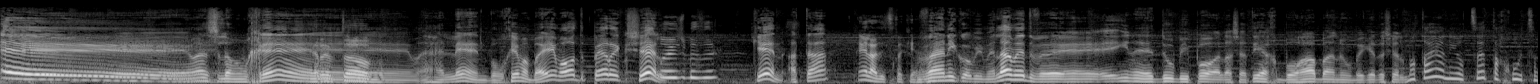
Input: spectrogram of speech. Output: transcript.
היי, מה שלומכם? ערב טוב. אהלן, ברוכים הבאים, עוד פרק של... מה יש בזה? כן, אתה אלעד יצחקי. ואני קובי מלמד, והנה דובי פה על השטיח בוהה בנו בקטע של מתי אני יוצאת החוצה.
